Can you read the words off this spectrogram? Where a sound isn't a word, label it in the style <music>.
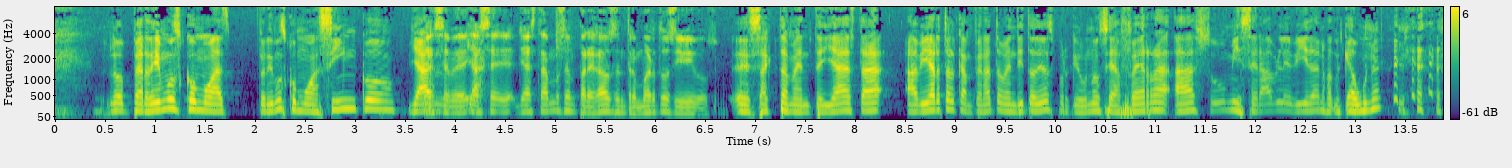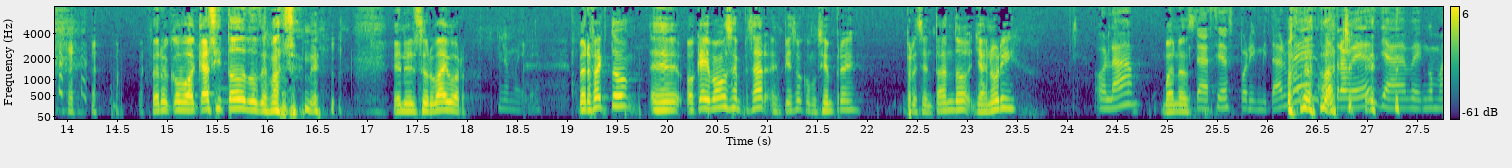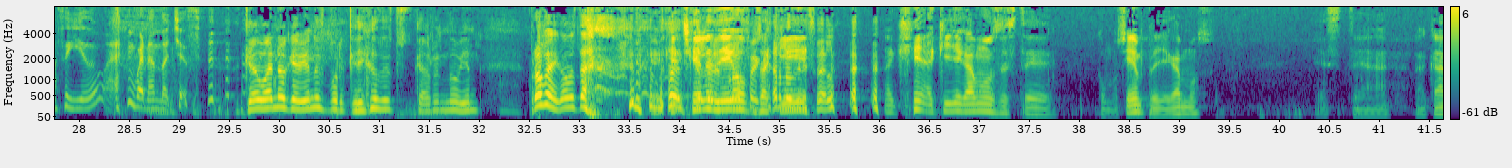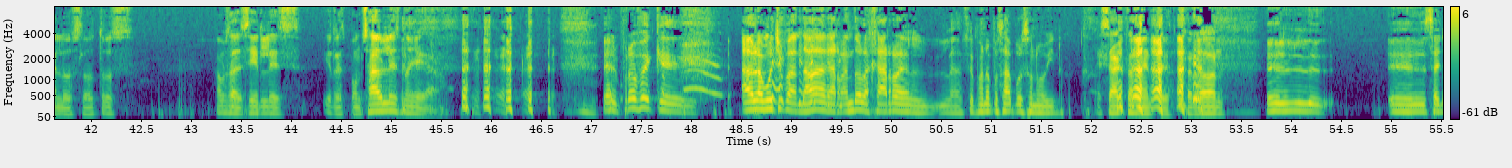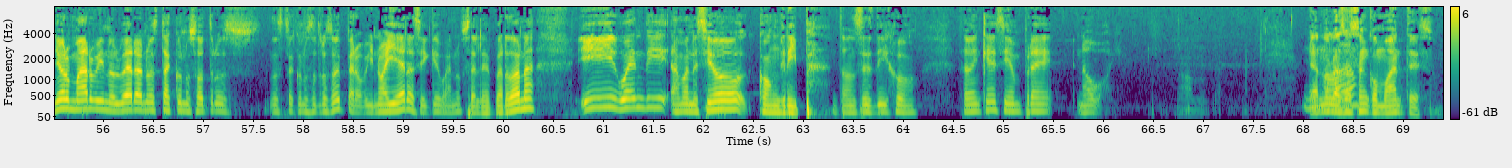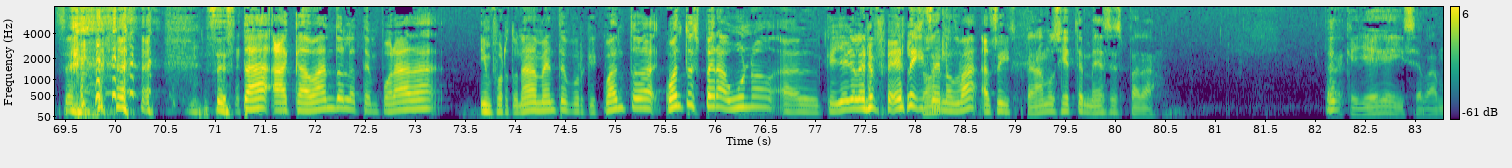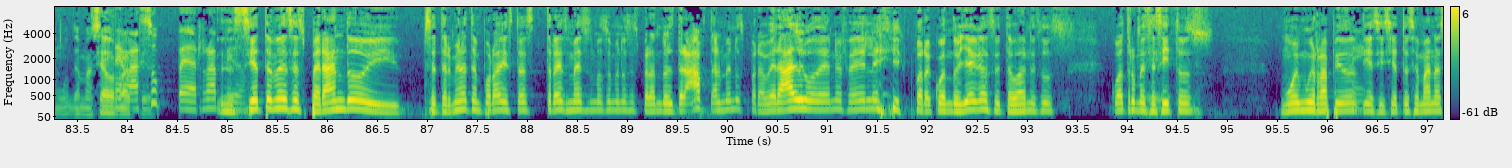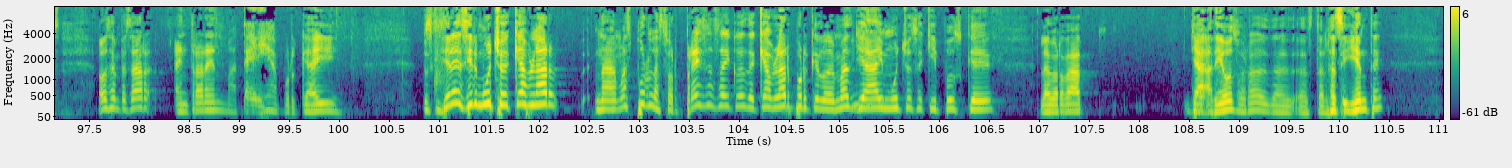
lo perdimos como a perdimos como a cinco. Ya, Ya, se ve- ya. ya se- ya estamos emparejados entre muertos y vivos. Exactamente, ya está abierto el campeonato, bendito Dios, porque uno se aferra a su miserable vida, no me queda una. <laughs> Pero como a casi todos los demás en el, en el Survivor. No me diré. Perfecto, eh, ok, vamos a empezar. Empiezo como siempre presentando Yanuri. Hola, Buenas, gracias por invitarme. <laughs> Otra vez, ya vengo más seguido. <laughs> Buenas noches. <laughs> qué bueno que vienes porque hijos de estos cabrones no vienen. Profe, ¿cómo está? ¿Qué, qué- qué les digo? profe Pues Carlos aquí, aquí, aquí llegamos, este, como siempre llegamos, este, a- acá los otros, vamos a decirles, irresponsables, no llegaron. <laughs> El profe que habla mucho, pero andaba agarrando la jarra el- la semana pasada, por eso no vino. Exactamente, perdón. <laughs> El, el señor Marvin Olvera no está con nosotros, no está con nosotros hoy, pero vino ayer, así que bueno, se le perdona. Y Wendy amaneció con gripa, entonces dijo, ¿saben qué? Siempre no voy. Ya no las hacen como antes. Se, <laughs> se está acabando la temporada, infortunadamente, porque ¿cuánto, cuánto espera uno al que llegue la NFL y Son- se nos va así? Esperamos siete meses para, para que llegue y se va mu- demasiado Se va rápido. súper rápido. Siete meses esperando y se termina la temporada y estás tres meses más o menos esperando el draft, al menos para ver algo de NFL <laughs> y para cuando llegas se te van esos cuatro mesecitos muy, muy rápido, Sí. 17 semanas. Vamos a empezar a entrar en materia porque hay, pues quisiera decir mucho de qué hablar, nada más por las sorpresas hay cosas de qué hablar porque lo demás ya hay muchos equipos que, la verdad, ya adiós, ¿verdad? Hasta la siguiente.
